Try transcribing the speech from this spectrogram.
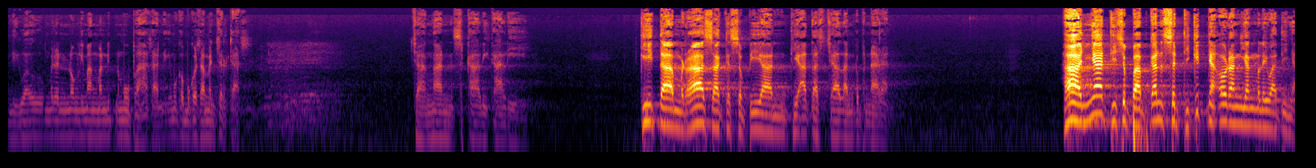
Ini wau merenung limang menit nemu bahasa ini. Muka-muka sama cerdas. Jangan sekali-kali kita merasa kesepian di atas jalan kebenaran. Hanya disebabkan sedikitnya orang yang melewatinya.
